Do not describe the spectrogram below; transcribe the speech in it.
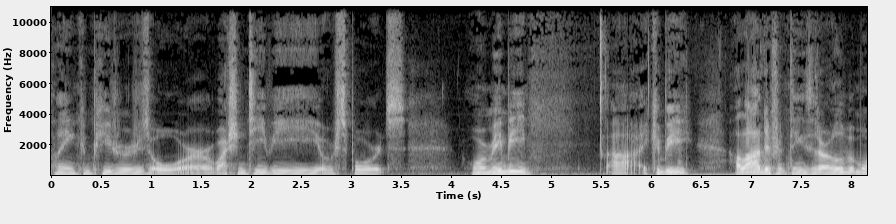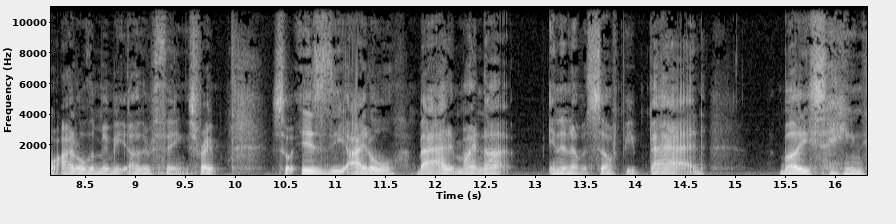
playing computers or watching TV or sports, or maybe uh, it could be a lot of different things that are a little bit more idle than maybe other things, right? So, is the idle bad? It might not, in and of itself, be bad, but he's saying,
